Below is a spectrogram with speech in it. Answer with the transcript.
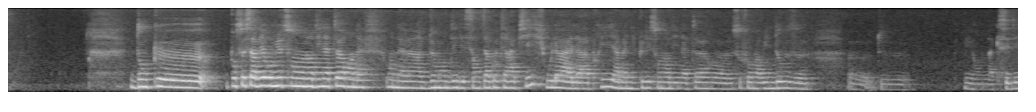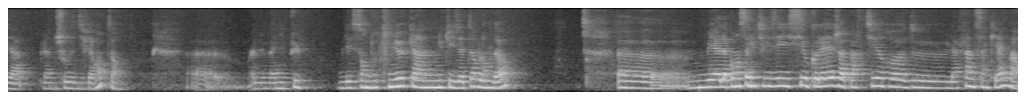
Donc, euh, pour se servir au mieux de son ordinateur, on a, demandé des séances d'ergothérapie, où là, elle a appris à manipuler son ordinateur euh, sous format Windows. Euh, et on a accédé à plein de choses différentes. elle le manipule sans doute mieux qu'un utilisateur lambda. Mais elle a commencé à l'utiliser ici au collège à partir euh, de la fin de cinquième,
